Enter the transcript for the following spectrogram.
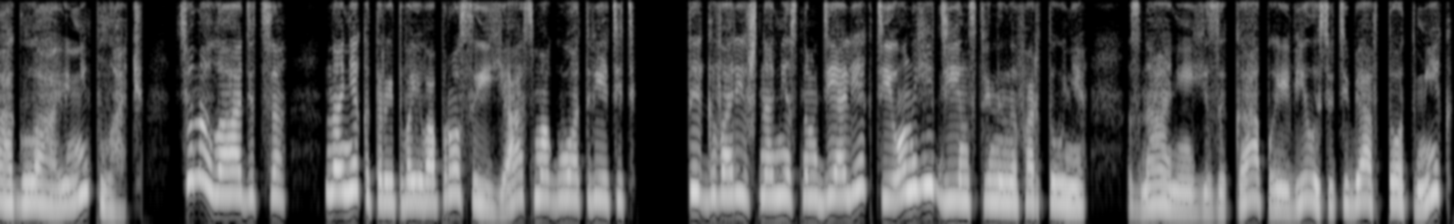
Аглая, не плачь. Все наладится. На некоторые твои вопросы и я смогу ответить. Ты говоришь на местном диалекте, и он единственный на фортуне. Знание языка появилось у тебя в тот миг,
